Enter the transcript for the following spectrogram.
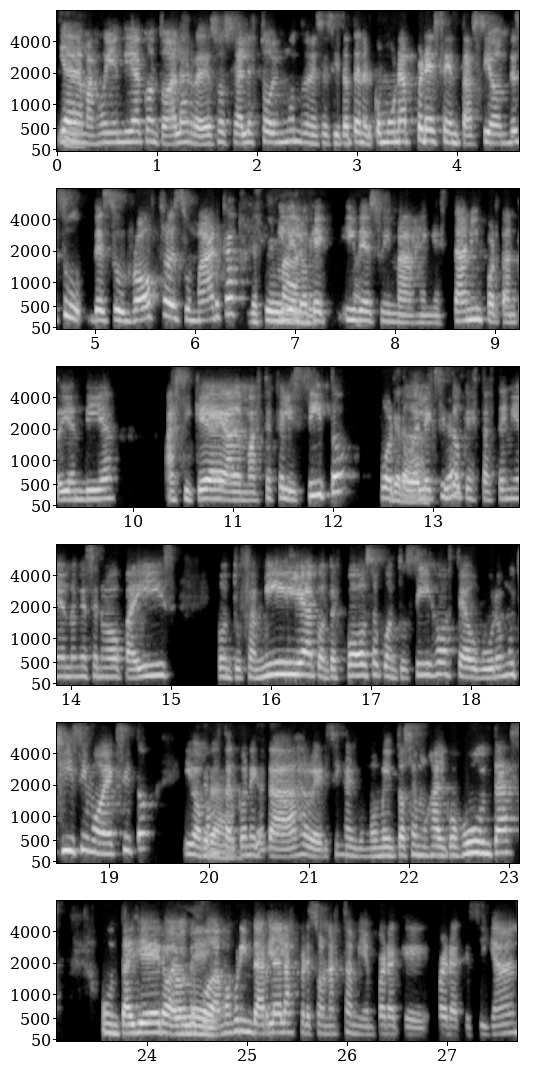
Y además hoy en día con todas las redes sociales todo el mundo necesita tener como una presentación de su, de su rostro, de su marca y, de lo que, y de su imagen. Es tan importante hoy en día. Así que además te felicito por todo el éxito que estás teniendo en ese nuevo país, con tu familia, con tu esposo, con tus hijos. Te auguro muchísimo éxito y vamos a estar conectadas a ver si en algún momento hacemos algo juntas, un taller o algo que podamos brindarle a las personas también para que, para que sigan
